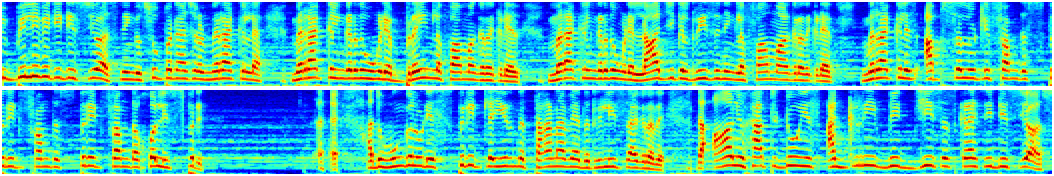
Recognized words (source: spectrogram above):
you believe it it is yours நீங்கள் சூப்பர் நேச்சுரல் மிராக்கிளில் மிராக்கிள்ங்கிறது உங்களுடைய பிரெயினில் ஃபார்ம் ஆகிறது கிடையாது. மிராக்கிள்ங்கிறது உங்களுடைய லாஜிக்கல் ரீசனிங்கில் ஃபார்ம் ஆகிறது கிடையாது. Miracle is absolutely from the spirit from the spirit from the Holy Spirit அது உங்களுடைய ஸ்பிரிட்ல இருந்து தானாவே அது ரிலீஸ் ஆகிறது. The all you have to do is agree with Jesus Christ it is yours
